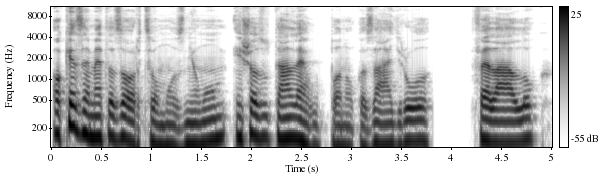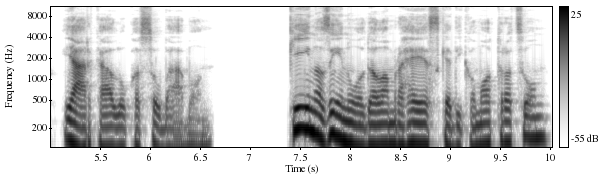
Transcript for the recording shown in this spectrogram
A kezemet az arcomhoz nyomom, és azután lehuppanok az ágyról, felállok, járkálok a szobában. Kén az én oldalamra helyezkedik a matracon,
